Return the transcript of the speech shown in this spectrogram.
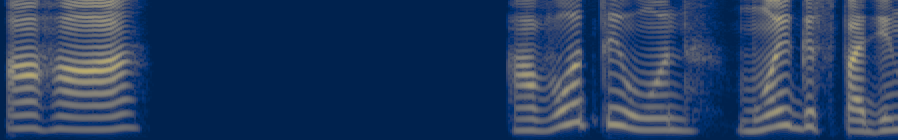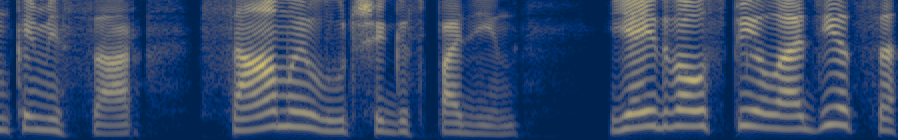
Ага. А вот и он, мой господин комиссар, самый лучший господин. Я едва успела одеться,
